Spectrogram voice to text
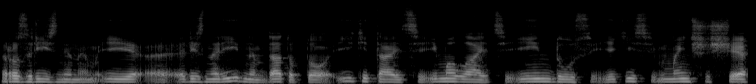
розрізненим і е, різнорідним, да, тобто і китайці, і малайці, і індуси, якісь менше ще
